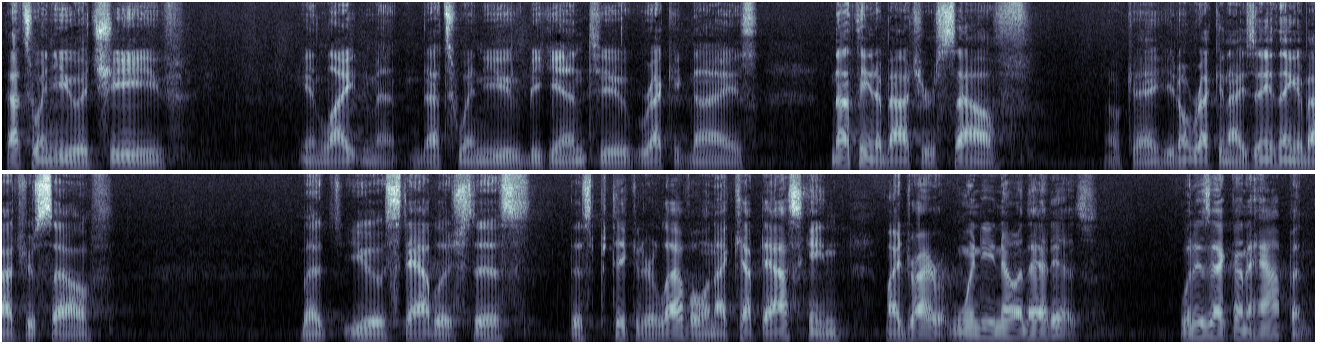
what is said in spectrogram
That's when you achieve enlightenment. That's when you begin to recognize nothing about yourself, okay? You don't recognize anything about yourself, but you establish this, this particular level. And I kept asking my driver, when do you know that is? When is that going to happen? And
